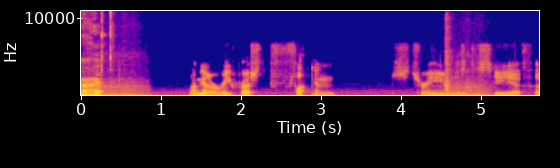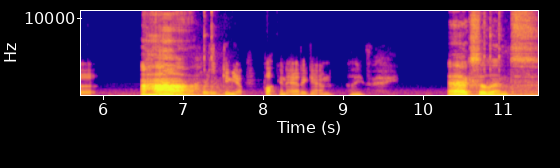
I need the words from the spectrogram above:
All right. I'm gonna refresh the fucking stream just to see if. Uh, Aha! Or is it give me a fucking ad again? Excellent.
